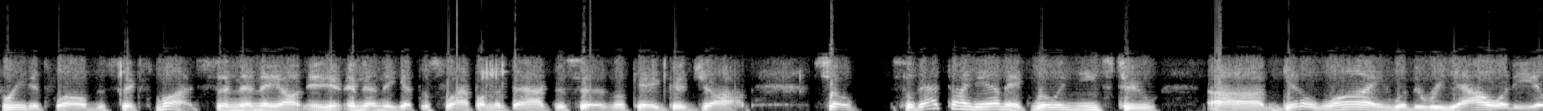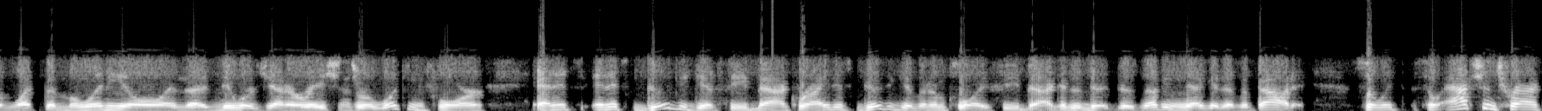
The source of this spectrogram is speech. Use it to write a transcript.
three to twelve to six months, and then they and then they get the slap on the back that says, "Okay, good job." So, so that dynamic really needs to uh, get aligned with the reality of what the millennial and the newer generations are looking for. And it's and it's good to give feedback, right? It's good to give an employee feedback. There's nothing negative about it. So it so ActionTrac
